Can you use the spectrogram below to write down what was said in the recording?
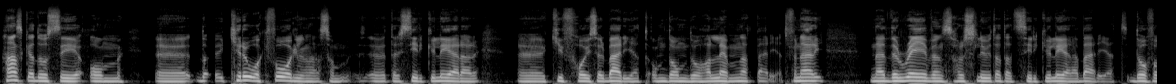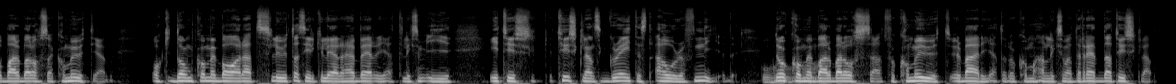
Han ska då se om eh, kråkfåglarna som eh, du, cirkulerar eh, Kyffhäuserberget, om de då har lämnat berget. För när, när The Ravens har slutat att cirkulera berget, då får Barbarossa komma ut igen. Och de kommer bara att sluta cirkulera det här berget liksom i, i Tysk, Tysklands greatest hour of need. Då kommer Barbarossa att få komma ut ur berget och då kommer han liksom att rädda Tyskland.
